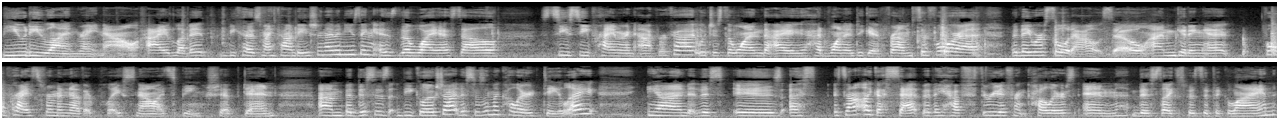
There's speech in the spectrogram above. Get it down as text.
beauty line right now. I love it because my foundation I've been using is the YSL CC Primer in Apricot, which is the one that I had wanted to get from Sephora, but they were sold out, so I'm getting it full price from another place now. It's being shipped in. Um, but this is the Glow Shot. This is in the color Daylight, and this is a it's not like a set but they have three different colors in this like specific line.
